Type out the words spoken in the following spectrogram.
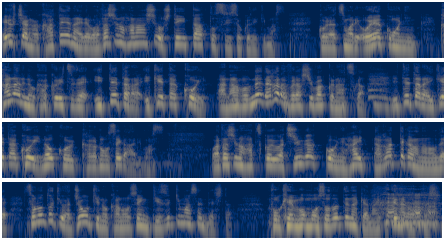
F ちゃんが家庭内で私の話をしていたと推測できます。これはつまり親公認かなりの確率で言ってたらいけた恋。あなるほどね。だからフラッシュバックなんですか。言ってたらいけた恋のこういう可能性があります私の初恋は中学校に入って上がってからなのでその時は上記の可能性に気づきませんでした。ポケモンも育てなきゃいけなかったし。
